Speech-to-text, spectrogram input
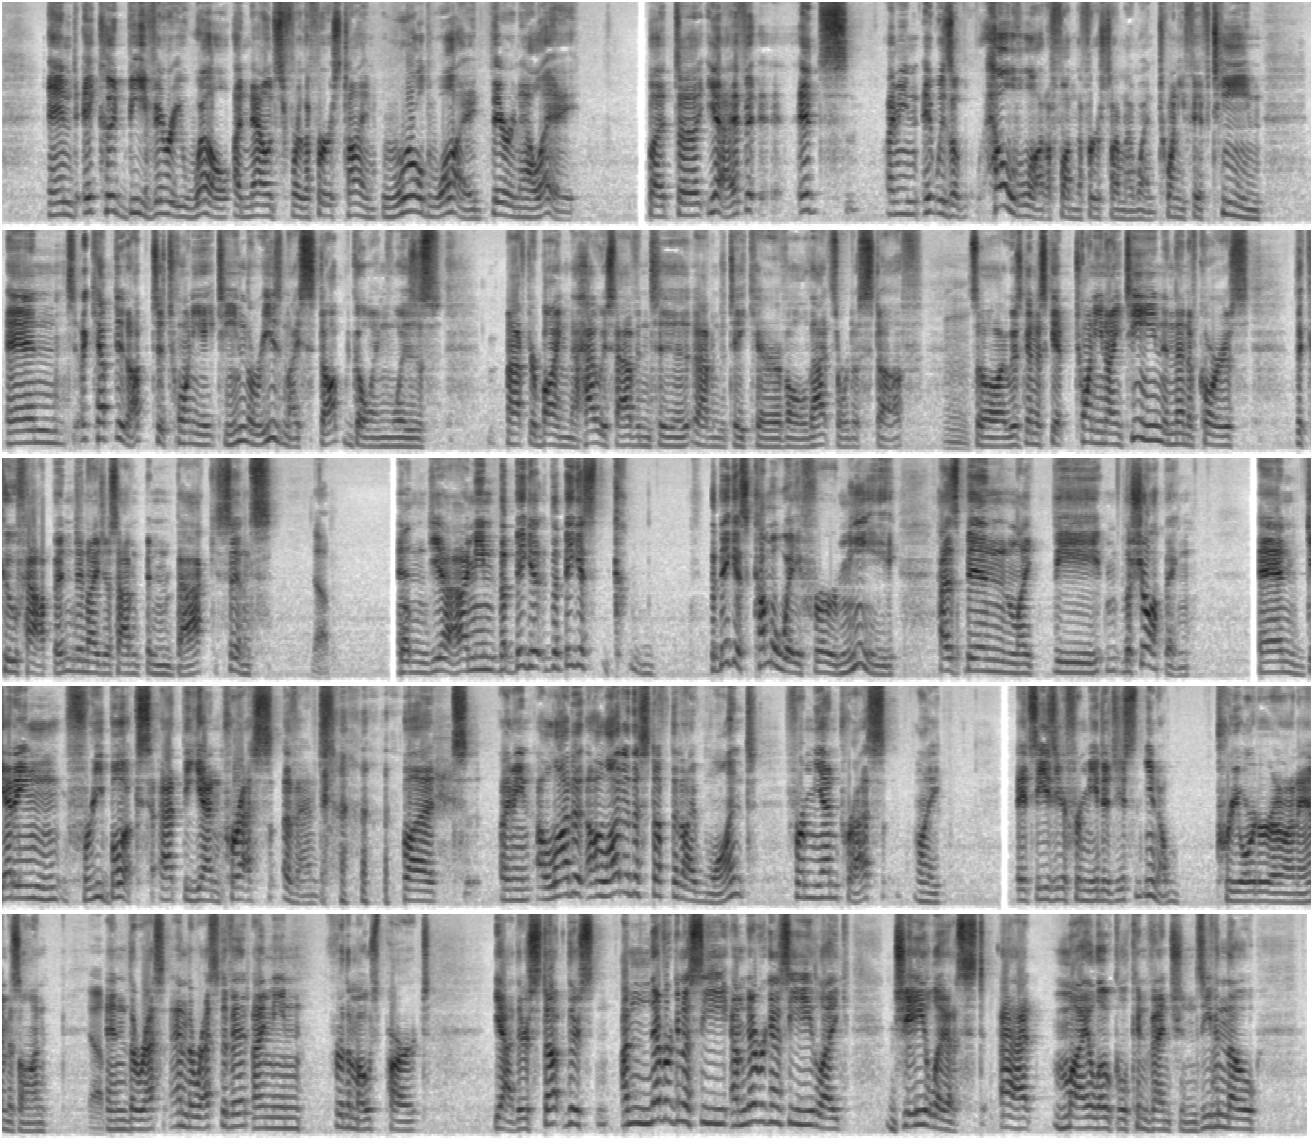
And it could be very well announced for the first time worldwide there in LA. But uh, yeah, if it, it's, I mean, it was a hell of a lot of fun the first time I went, 2015, and I kept it up to 2018. The reason I stopped going was after buying the house, having to having to take care of all that sort of stuff. So I was going to skip 2019, and then of course the coof happened, and I just haven't been back since. No. And yeah, I mean the biggest the biggest the biggest come away for me has been like the the shopping and getting free books at the Yen Press event. but I mean a lot of a lot of the stuff that I want from Yen Press, like it's easier for me to just, you know, pre-order it on Amazon. Yep. And the rest and the rest of it, I mean, for the most part, yeah, there's stuff there's I'm never going to see I'm never to see like J list at my local conventions even though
